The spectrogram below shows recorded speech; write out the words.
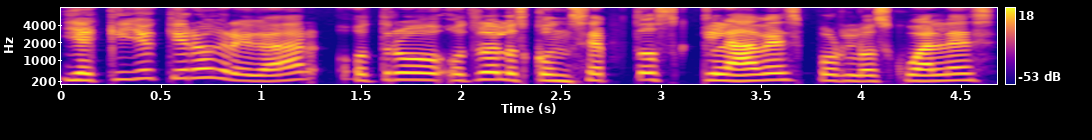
Y aquí yo quiero agregar otro, otro de los conceptos claves por los cuales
